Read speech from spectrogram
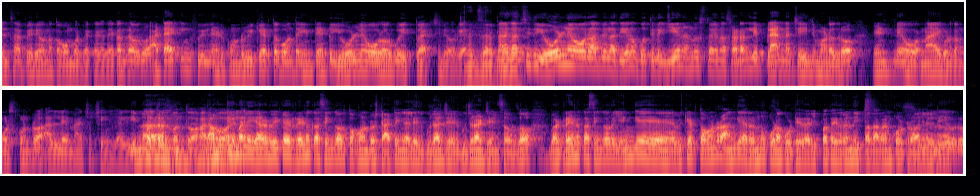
ಎಲ್ಸಾ ಪೇರಿ ಅವ್ರನ್ನ ತಗೊಂಡ್ಬರ್ಬೇಕಾಗಿದೆ ಯಾಕಂದ್ರೆ ಅವರು ಅಟ್ಯಾಕಿಂಗ್ ಫೀಲ್ಡ್ನ ಹಿಡ್ಕೊಂಡು ವಿಕೆಟ್ ತಗೋಂತ ಇಂಟೆಂಟ್ ಏಳನೇ ಓವರ್ ಇತ್ತು ಆಕ್ಚುಲಿ ಅವ್ರಿಗೆ. ನನಗನ್ಸಿದ್ದು ನನಗೆ ಅನ್ಸಿದ್ದು ಏಳನೇ ಓವರ್ ಆದ್ಮೇಲೆ ಅದೇನೋ ಗೊತ್ತಿಲ್ಲ ಏನ್ ಅನ್ನಿಸ್ತಾ ಏನೋ ಸಡನ್ಲಿ ಪ್ಲಾನ್ನ ಚೇಂಜ್ ಮಾಡಿದ್ರು ಎಂಟನೇ ಓವರ್ ನಾಯಿ ಹೊಡೆದಂಗೆ ಓಡಿಸ್ಕೊಂಡ್ರು ಅಲ್ಲೇ ಮ್ಯಾಚ್ ಚೇಂಜ್ ಆಗಿದೆ. ರನ್ ಬಂತು. ಟೀಮಲ್ಲಿ ಎರಡು ವಿಕೆಟ್ ರೇಣುಕಾ ಸಿಂಗ್ ಅವ್ರು ತಗೊಂಡ್ರು ಸ್ಟಾರ್ಟಿಂಗ್ ಅಲ್ಲಿ ಗುಜರಾತ್ ಜೈ ಗುಜರಾತ್ ಜೈನ್ಸ್ ಅವ್ರದ್ದು ಬಟ್ ರೇಣುಕಾ ಸಿಂಗ್ ಅವರು ಹೆಂಗೆ ವಿಕೆಟ್ ತಗೊಂಡ್ರು ಹಂಗೆ ರನ್ ಕೂಡ ಕೊಟ್ಟಿದ್ದಾರೆ. ಇಪ್ಪತ್ತೈದು ರನ್ ಇಪ್ಪತ್ತಾರು ರನ್ ಕೊಟ್ಟರು ಅಲ್ಲಿ ಇವರು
